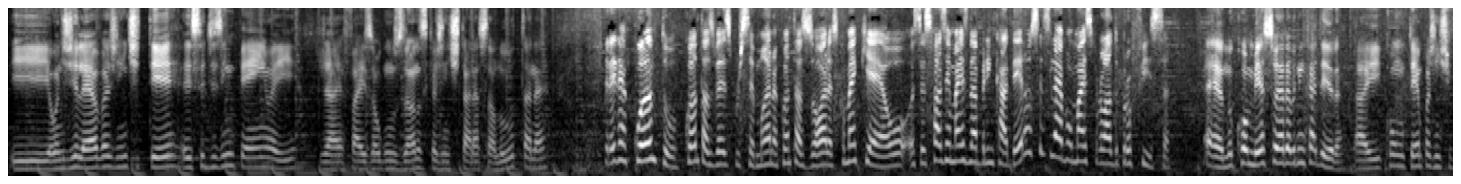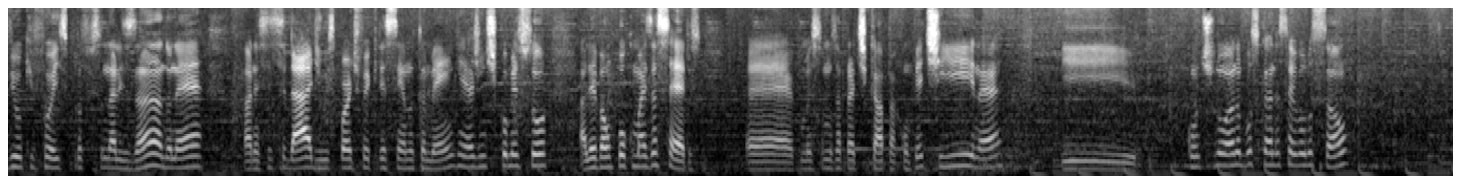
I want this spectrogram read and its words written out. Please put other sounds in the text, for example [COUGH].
e onde leva a gente ter esse desempenho aí. Já faz alguns anos que a gente está nessa luta, né? Treina quanto? Quantas vezes por semana? Quantas horas? Como é que é? Ou vocês fazem mais na brincadeira ou vocês levam mais pro lado profissa? É, no começo era brincadeira. Aí com o tempo a gente viu que foi se profissionalizando, né? A necessidade, o esporte foi crescendo também e a gente começou a levar um pouco mais a sério. É, começamos a praticar para competir, né? E continuando buscando essa evolução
